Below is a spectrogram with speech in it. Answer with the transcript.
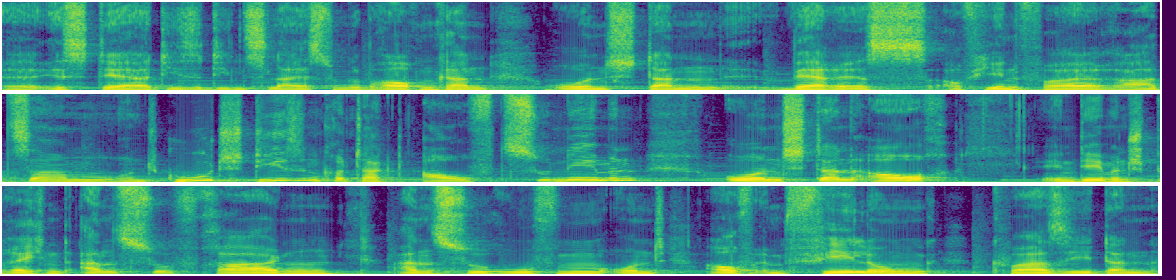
äh, ist, der diese Dienstleistung gebrauchen kann. Und dann wäre es auf jeden Fall ratsam und gut, diesen Kontakt aufzunehmen und dann auch dementsprechend anzufragen, anzurufen und auf Empfehlung quasi dann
